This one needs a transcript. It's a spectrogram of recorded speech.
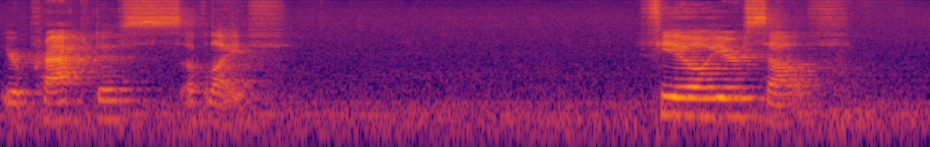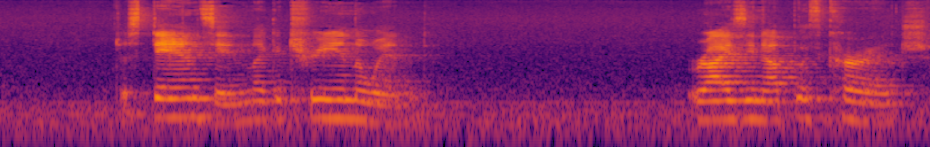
your practice of life, feel yourself just dancing like a tree in the wind, rising up with courage,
